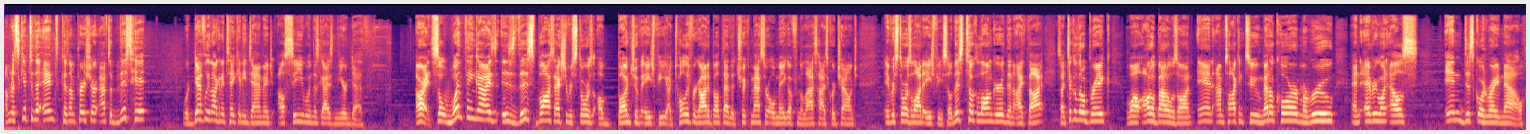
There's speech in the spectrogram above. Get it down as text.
I'm going to skip to the end because I'm pretty sure after this hit, we're definitely not going to take any damage. I'll see you when this guy's near death. Alright, so one thing guys is this boss actually restores a bunch of HP. I totally forgot about that. The Trickmaster Omega from the last high score challenge. It restores a lot of HP. So this took longer than I thought. So I took a little break while Auto Battle was on. And I'm talking to Metalcore, Maru, and everyone else in Discord right now.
